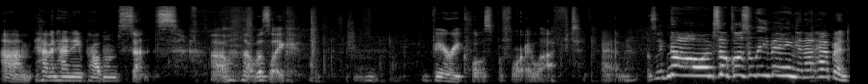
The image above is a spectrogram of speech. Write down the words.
um, haven't had any problems since. Oh, that was like very close before I left. And I was like, no, I'm so close to leaving, and that happened.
